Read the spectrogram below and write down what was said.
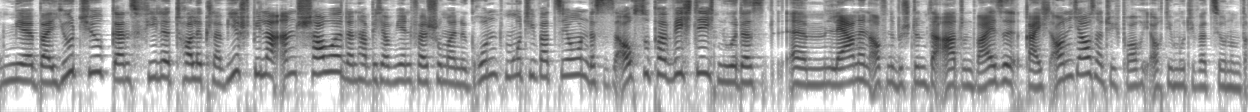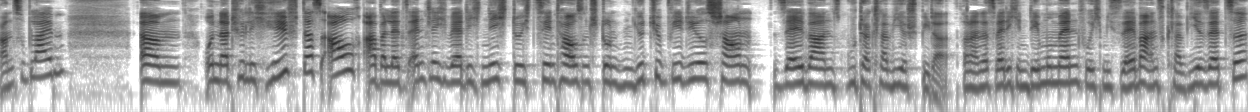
mir bei YouTube ganz viele tolle Klavierspieler anschaue, dann habe ich auf jeden Fall schon mal eine Grundmotivation. Das ist auch super wichtig. Nur das ähm, Lernen auf eine bestimmte Art und Weise reicht auch nicht aus. Natürlich brauche ich auch die Motivation, um dran zu bleiben. Ähm, und natürlich hilft das auch, aber letztendlich werde ich nicht durch 10.000 Stunden YouTube-Videos schauen, selber ein guter Klavierspieler, sondern das werde ich in dem Moment, wo ich mich selber ans Klavier setze,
